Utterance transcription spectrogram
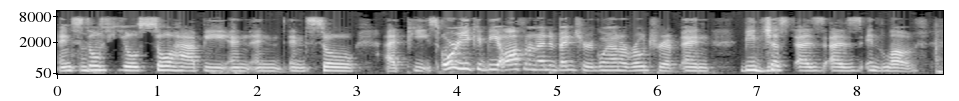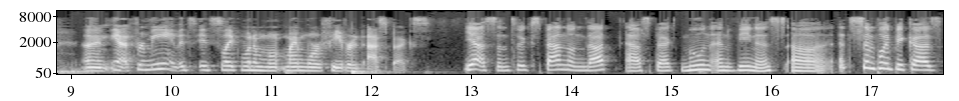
and still feel so happy and and and so at peace. Or you could be off on an adventure, going on a road trip, and be just as as in love. And yeah, for me, it's it's like one of my more favorite aspects. Yes, and to expand on that aspect, Moon and Venus, uh, it's simply because,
